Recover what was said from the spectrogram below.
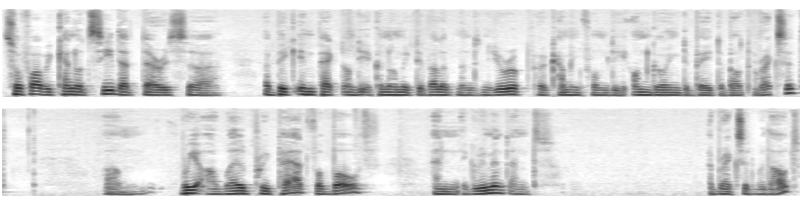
So far, we cannot see that there is uh, a big impact on the economic development in Europe uh, coming from the ongoing debate about Brexit. Um, we are well prepared for both an agreement and a Brexit without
